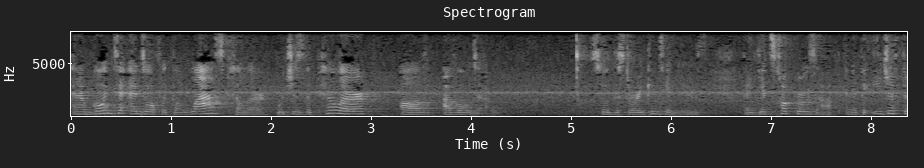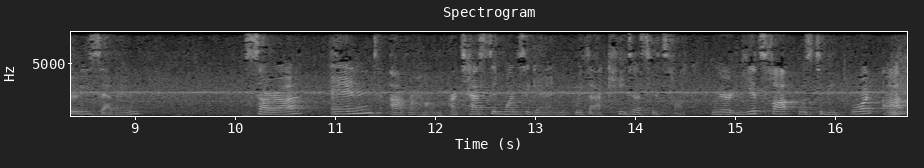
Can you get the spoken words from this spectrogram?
And I'm going to end off with the last pillar, which is the pillar of Avoda. So the story continues that Yitzchak grows up, and at the age of 37, Sarah and Abraham are tested once again with Akidas Yitzchak, where Yitzchak was to be brought up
